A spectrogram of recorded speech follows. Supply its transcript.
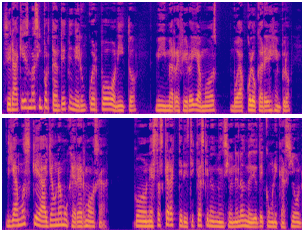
¿Será que es más importante tener un cuerpo bonito? Y me refiero, digamos, voy a colocar el ejemplo, digamos que haya una mujer hermosa, con estas características que nos mencionan los medios de comunicación,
